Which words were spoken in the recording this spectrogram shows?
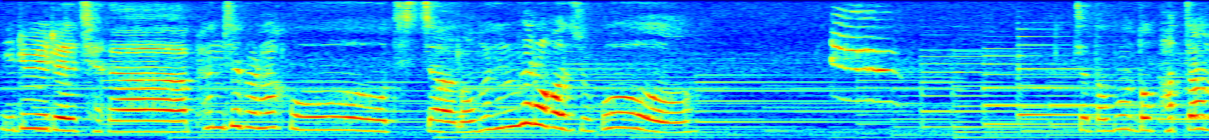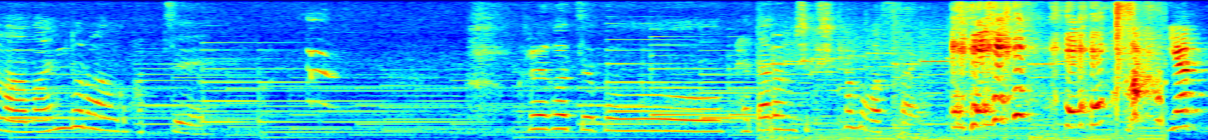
일요일에 제가 편집을 하고 진짜 너무 힘들어가지고 진짜 너무 너 봤잖아 나 힘들어하는 거 봤지? 그래가지고 배달 음식 시켜 먹었어요 얍!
